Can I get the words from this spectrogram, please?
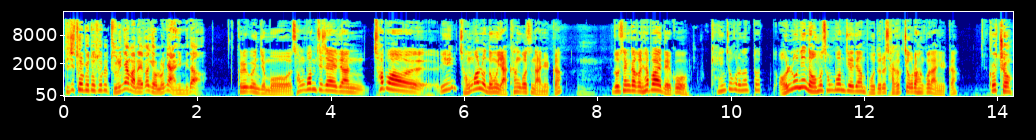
디지털 교도소를 두느냐 마느냐가 결론이 아닙니다. 그리고 이제 뭐 성범죄자에 대한 처벌이 정말로 너무 약한 것은 아닐까? 또 생각을 해봐야 되고 개인적으로는 또 언론이 너무 성범죄에 대한 보도를 자극적으로 한 건 아닐까? 그렇죠.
